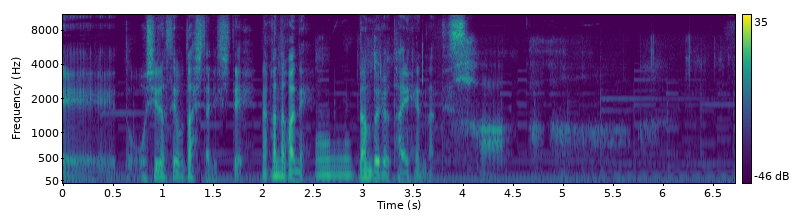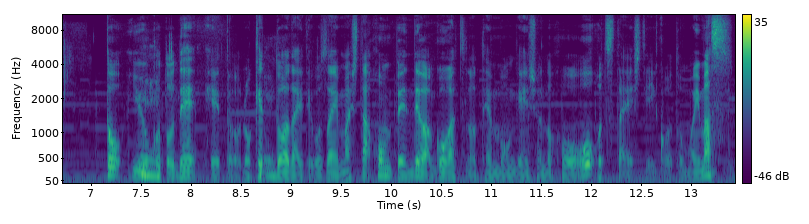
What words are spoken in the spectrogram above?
えーとお知らせを出したりしてなかなかね段取りは大変なんです。はあ。ということで、えー、とロケット話題でございました、本編では5月の天文現象の方をお伝えしていこうと思います。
